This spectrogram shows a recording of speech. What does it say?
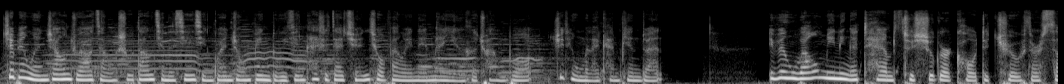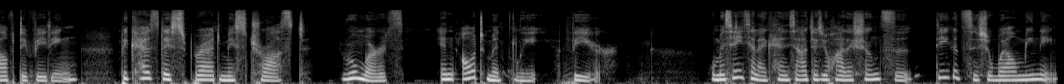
这篇文章主要讲述当前的新型冠状病毒已经开始在全球范围内蔓延和传播。具体我们来看片段。Even well-meaning attempts to sugarcoat the truth are self-defeating because they spread mistrust, rumors, and ultimately fear. 我们先一起来看一下这句话的生词。第一个词是 well-meaning。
